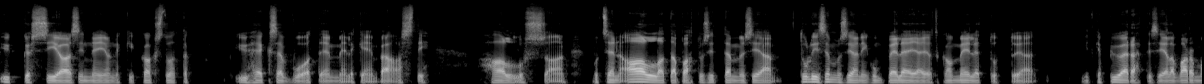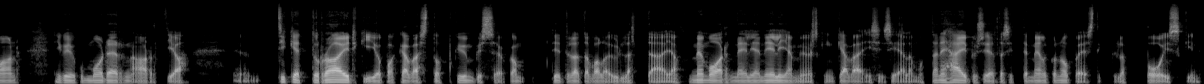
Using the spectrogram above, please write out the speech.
ykkössijaa sinne jonnekin 2009 vuoteen melkeinpä asti hallussaan, mutta sen alla tapahtui sitten tämmöisiä, tuli semmoisia niin pelejä, jotka on meille tuttuja, mitkä pyörähti siellä varmaan niin kuin joku Modern Art ja Ticket to Ridekin jopa käväsi top 10, joka tietyllä tavalla yllättää, ja Memoir 44 myöskin käväisi siellä, mutta ne häipy sieltä sitten melko nopeasti kyllä poiskin.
